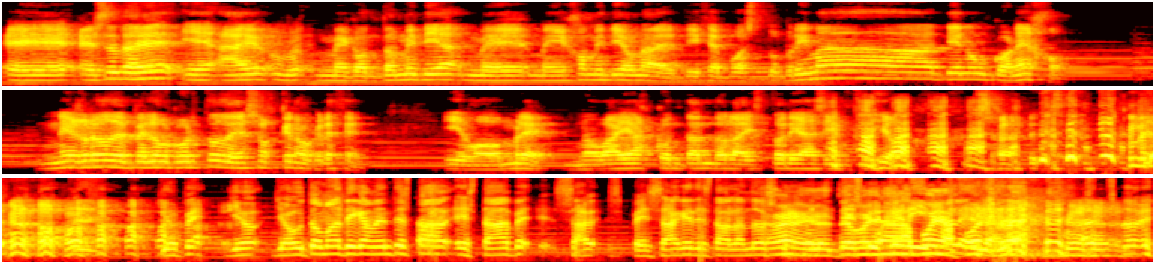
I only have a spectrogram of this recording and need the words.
eh, eso también eh, hay- me contó mi tía, me, me dijo mi tía una vez, dice, pues tu prima tiene un conejo negro de pelo corto de esos que no crecen. Y digo, hombre, no vayas contando la historia así en frío. Yo, yo, yo automáticamente estaba, estaba pe- sab- pensaba que te estaba hablando de Bueno, yo tengo ya.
